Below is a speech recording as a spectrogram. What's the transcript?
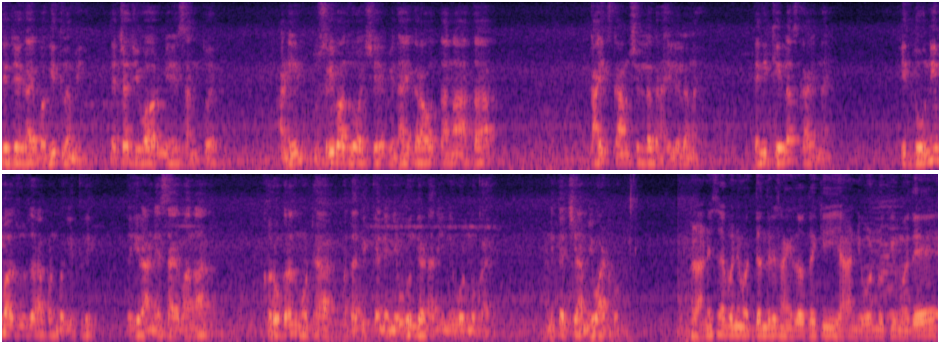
ते जे काय बघितलं मी त्याच्या जीवावर मी हे सांगतोय. आणि दुसरी बाजू अशी आहे विनायक राऊतांना आता काहीच काम शिल्लक राहिलेलं नाही. त्यांनी केलंच काय नाही. ही दोन्ही बाजू जर आपण बघितली तर ही राणेसाहेबांना खरोखरच मोठ्या मताधिक्याने निवडून देणारी निवडणूक आहे. आणि त्याची आम्ही वाट बघतो. राणेसाहेबांनी मध्यंतरी सांगितलं होतं की ह्या निवडणुकीमध्ये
